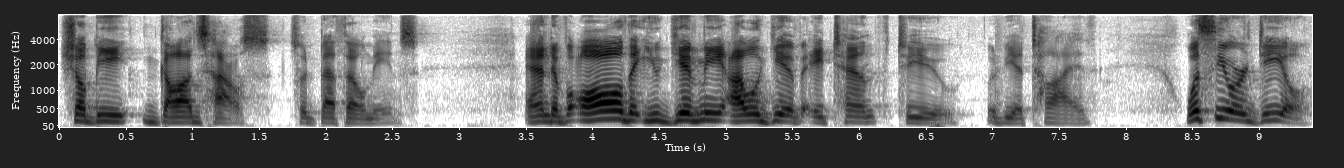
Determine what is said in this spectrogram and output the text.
shall be God's house. That's what Bethel means. And of all that you give me, I will give a tenth to you. It would be a tithe. What's the ordeal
